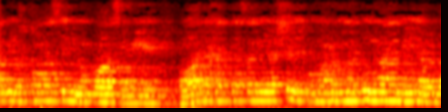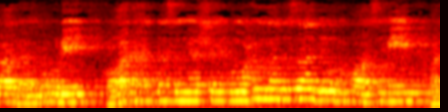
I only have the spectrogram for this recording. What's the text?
أبي القاسم القاسمي. قال حدثني الشيخ محمد بن أمين البالنوري قال حدثني الشيخ محمد صادق القاسمي. عن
